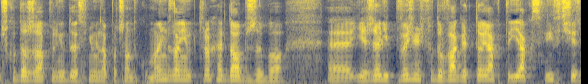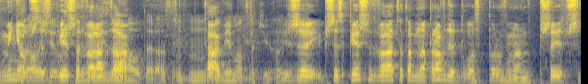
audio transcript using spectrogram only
szkoda, że Apple nie udostępnił na początku. Moim zdaniem trochę dobrze, bo e, jeżeli weźmiesz pod uwagę to, jak, jak Swift się zmieniał przez się pierwsze dwa lata. teraz. Mhm, tak, wiem o co ci chodzi. Że przez pierwsze dwa lata tam naprawdę było sporo zmian. Prze, prze,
